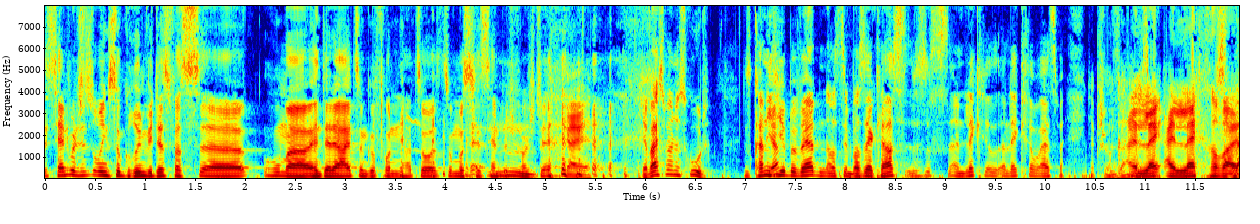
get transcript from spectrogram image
Das Sandwich ist übrigens so grün wie das, was äh, Homer hinter der Heizung gefunden hat. So, so muss ich das Sandwich vorstellen. Geil. Der Weißwein ist gut. Das kann ich Ja? hier bewerten aus dem Wasserglas. Es ist ein leckerer, ein leckerer Weißwein. Ich habe schon Ein, le ein leckerer Weißwein.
